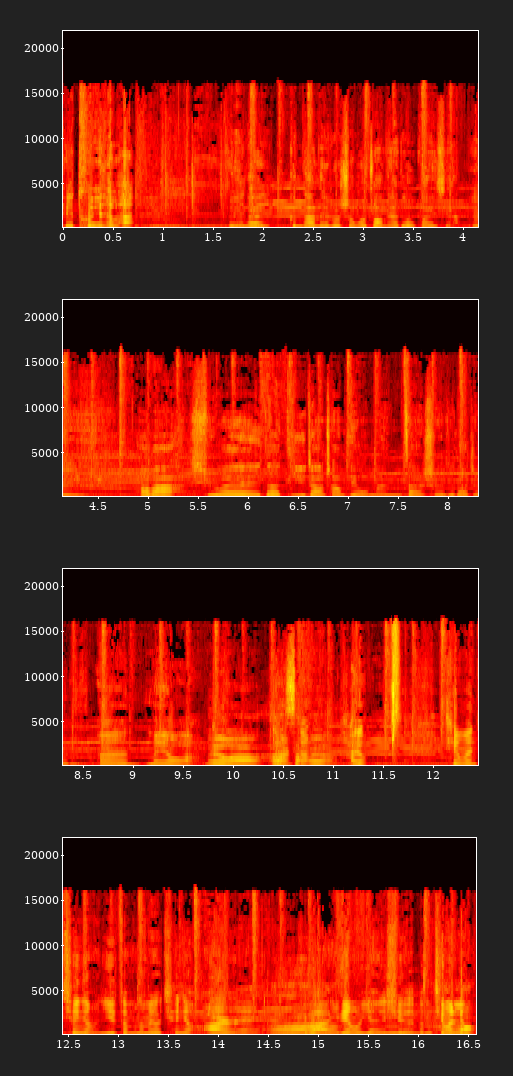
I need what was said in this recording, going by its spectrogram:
最腿的吧，嗯。这应该跟他那时候生活状态都有关系啊。嗯。好吧，许巍的第一张唱片我们暂时就到这里。嗯、没有啊，没有啊，还有啥呀？还有听完青鸟一怎么能没有青鸟二呢？是吧？一定有延续。嗯咱们听完两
